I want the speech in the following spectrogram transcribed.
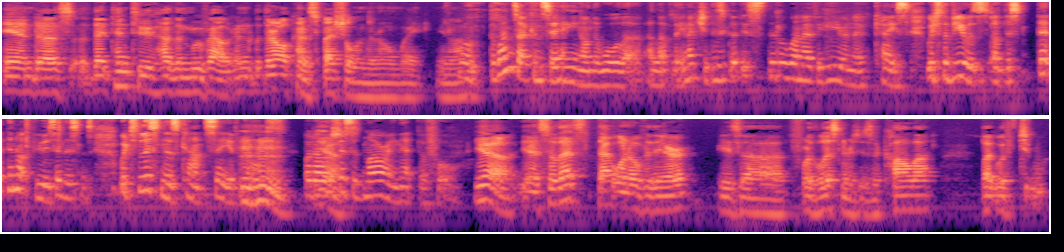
and uh, so they tend to have them move out, and they're all kind of special in their own way. You know, well, the ones I can see hanging on the wall are, are lovely. And actually, there's got this little one over here in a case, which the viewers, of this, they're not viewers, they're listeners, which the listeners can't see, of course. But I was just admiring that before. yeah, yeah. So that's that one over there is uh, for the listeners is a kala, but with two,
